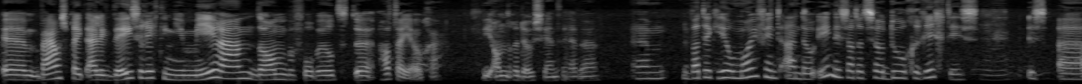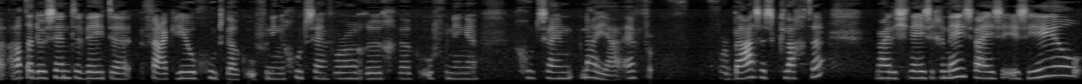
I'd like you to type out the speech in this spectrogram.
Ehm, waarom spreekt eigenlijk deze richting je meer aan dan bijvoorbeeld de Hatha-yoga, die andere docenten hebben? Ehm, wat ik heel mooi vind aan Do-In is dat het zo doelgericht is. Dus eh Hatha-docenten weten vaak heel goed welke oefeningen goed zijn voor hun rug, welke oefeningen goed zijn, nou ja, hè, voor, voor basisklachten. Maar de Chinese geneeswijze is heel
